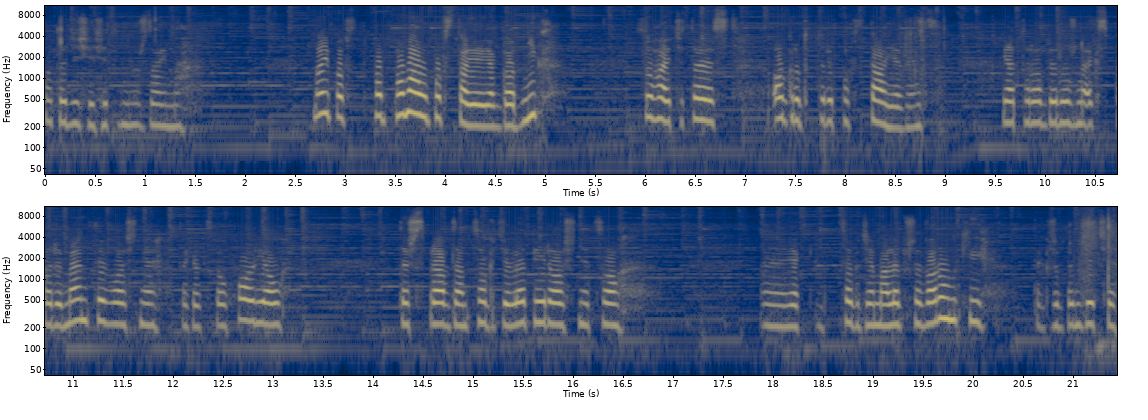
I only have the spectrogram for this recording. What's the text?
No to dzisiaj się tym już zajmę. No i po, pomału powstaje jagodnik. Słuchajcie, to jest ogród, który powstaje, więc ja tu robię różne eksperymenty właśnie, tak jak z tą folią. Też sprawdzam, co gdzie lepiej rośnie, co, y, jak, co gdzie ma lepsze warunki. Także będziecie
